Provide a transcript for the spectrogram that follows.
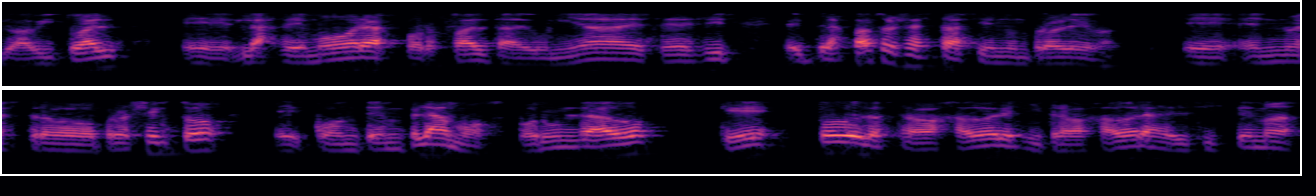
lo habitual eh, las demoras por falta de unidades, es decir, el traspaso ya está siendo un problema. Eh, en nuestro proyecto contemplamos, por un lado, que todos los trabajadores y trabajadoras del sistema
